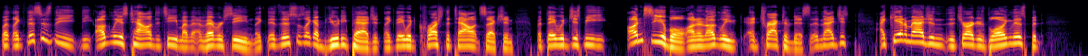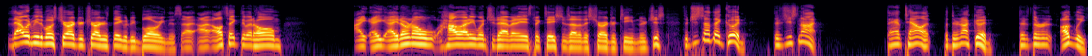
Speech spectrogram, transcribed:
But like this is the the ugliest talented team I've, I've ever seen. Like this was like a beauty pageant. Like they would crush the talent section, but they would just be unseeable on an ugly attractiveness. And I just I can't imagine the Chargers blowing this, but that would be the most Charger Charger thing would be blowing this. I, I will take them at home. I, I I don't know how anyone should have any expectations out of this Charger team. They're just they're just not that good. They're just not. They have talent, but they're not good. They're they're ugly.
